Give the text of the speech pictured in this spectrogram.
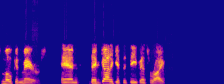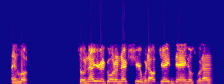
smoke and mirrors, and they've got to get the defense right. And look, so now you're going to go into next year without Jayden Daniels, without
